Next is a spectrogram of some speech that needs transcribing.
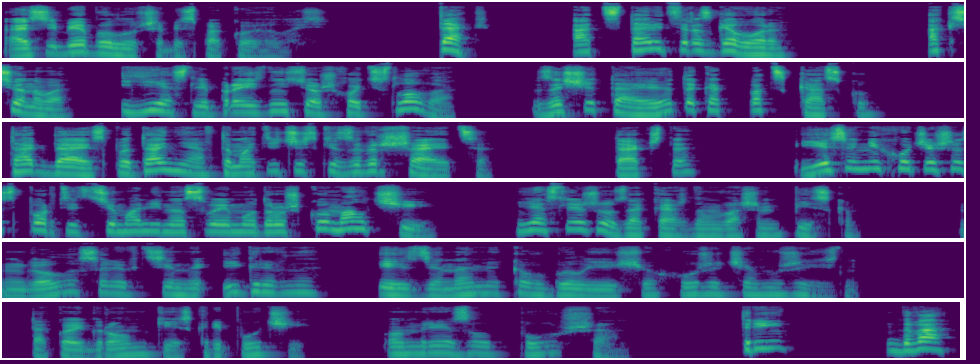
О себе бы лучше беспокоилась. «Так, отставить разговоры. Аксенова, если произнесешь хоть слово, засчитаю это как подсказку. Тогда испытание автоматически завершается. Так что, если не хочешь испортить всю малину своему дружку, молчи. Я слежу за каждым вашим писком». Голос Алевтины Игоревны из динамиков был еще хуже, чем в жизни. Такой громкий и скрипучий, он резал по ушам. «Три, два,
